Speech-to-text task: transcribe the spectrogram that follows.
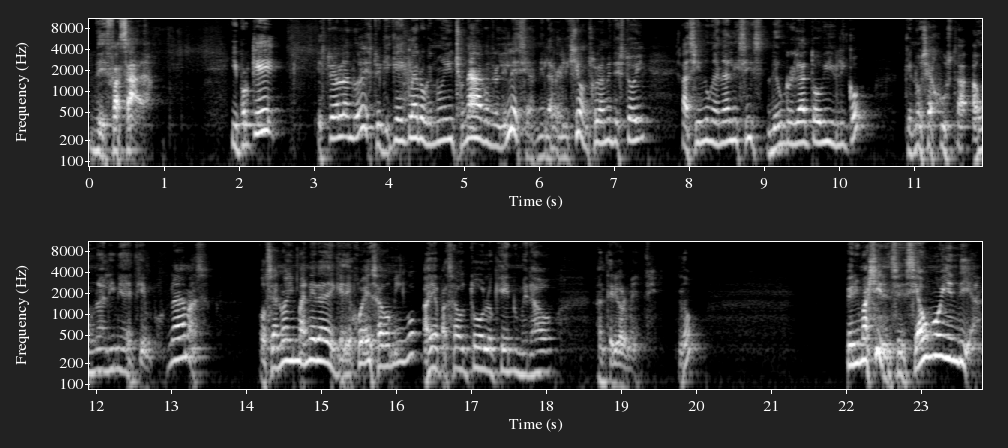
desfasada. ¿Y por qué estoy hablando de esto? Y que quede claro que no he dicho nada contra la iglesia ni la religión, solamente estoy haciendo un análisis de un relato bíblico que no se ajusta a una línea de tiempo, nada más. O sea, no hay manera de que de jueves a domingo haya pasado todo lo que he enumerado anteriormente, ¿no? Pero imagínense, si aún hoy en día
